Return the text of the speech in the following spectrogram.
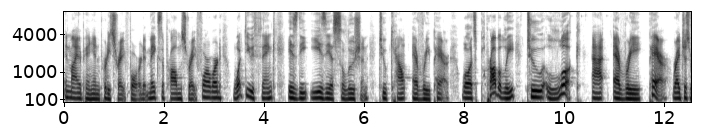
in my opinion, pretty straightforward. It makes the problem straightforward. What do you think is the easiest solution to count every pair? Well, it's probably to look at every pair, right? Just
